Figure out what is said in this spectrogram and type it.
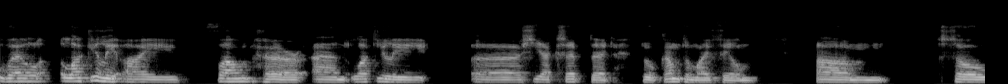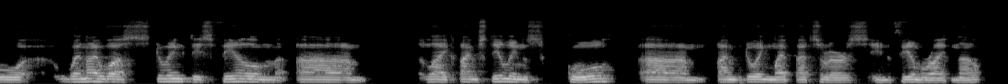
well luckily i found her and luckily uh, she accepted to come to my film. Um so when I was doing this film, um, like I'm still in school. Um, I'm doing my bachelor's in film right now,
